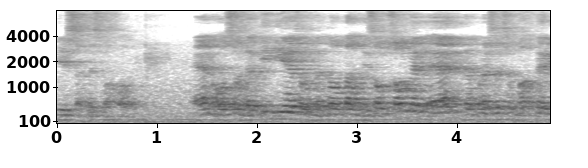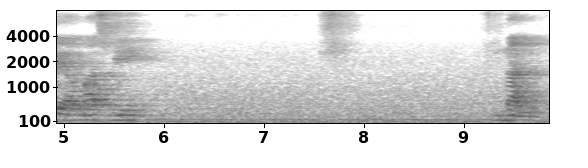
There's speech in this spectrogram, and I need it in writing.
is satisfactory. And also the TDS or the total dissolved solvent and the presence of bacteria must be none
